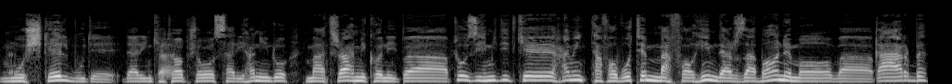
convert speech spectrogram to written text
مشکل بوده در این کتاب. شما صریحا این رو مطرح می‌کنید و توضیح می‌دید که همین تفاوت مفاهیم در زبان ما و غرب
